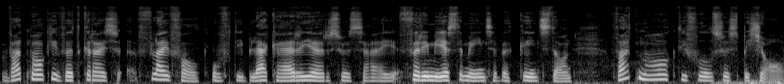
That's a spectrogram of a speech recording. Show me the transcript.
Wat maak die witkruis vleivalk of die black harrier soos hy vir die meeste mense bekend staan Wat maak die voël so spesiaal?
